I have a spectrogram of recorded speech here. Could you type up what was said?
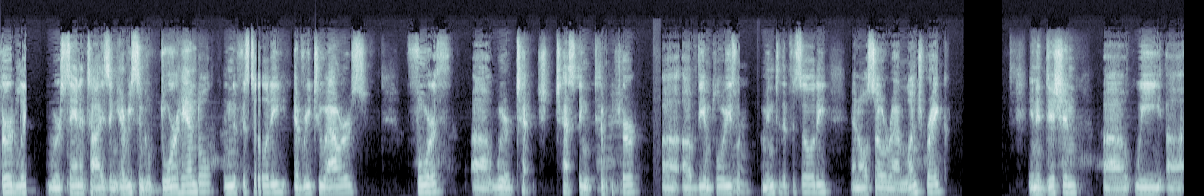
Thirdly, we're sanitizing every single door handle in the facility every two hours. Fourth, uh, we're te testing temperature uh, of the employees when they come into the facility and also around lunch break. In addition, uh, we uh,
